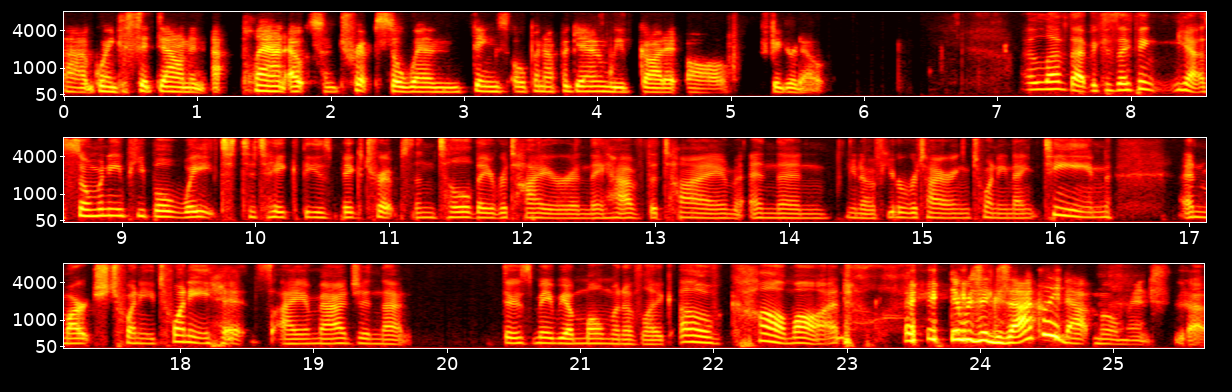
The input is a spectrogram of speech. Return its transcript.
uh, going to sit down and uh, plan out some trips. So when things open up again, we've got it all figured out. I love that because I think, yeah, so many people wait to take these big trips until they retire and they have the time. And then, you know, if you're retiring 2019 and March 2020 hits, I imagine that there's maybe a moment of like, oh, come on. there was exactly that moment. Yeah.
